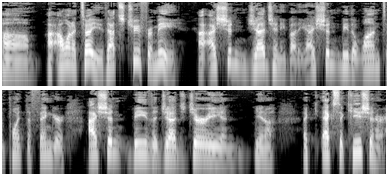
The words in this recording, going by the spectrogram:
Um, I, I want to tell you that's true for me. I, I shouldn't judge anybody. I shouldn't be the one to point the finger. I shouldn't be the judge, jury, and you know, executioner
